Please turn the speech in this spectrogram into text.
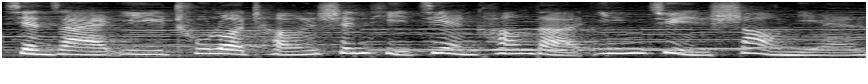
现在已出落成身体健康的英俊少年。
